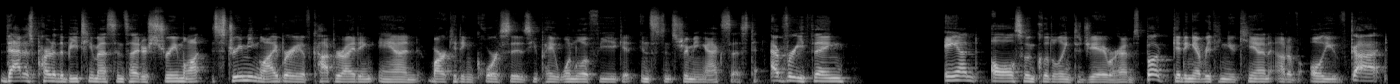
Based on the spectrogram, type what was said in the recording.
that is part of the BTMS Insider stream, streaming library of copywriting and marketing courses. You pay one low fee, you get instant streaming access to everything. And I'll also include a link to Jay Abraham's book, Getting Everything You Can Out of All You've Got.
